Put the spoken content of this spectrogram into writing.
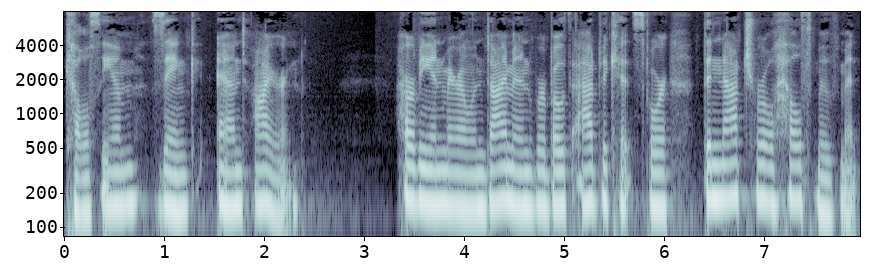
calcium, zinc, and iron. Harvey and Marilyn Diamond were both advocates for the natural health movement,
